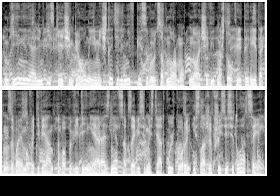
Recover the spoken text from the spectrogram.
Гении, олимпийские чемпионы и мечтатели не вписываются в норму, но очевидно, что критерии так называемого девиантного поведения разнятся в зависимости от культуры и сложившейся ситуации.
